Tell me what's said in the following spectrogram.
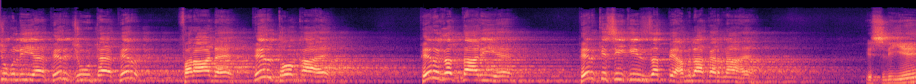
چگلی ہے، پھر جھوٹ ہے، پھر فراڈ ہے، پھر دھوکہ ہے، پھر غداری ہے، پھر کسی کی عزت پہ حملہ کرنا ہے۔ اس لیے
